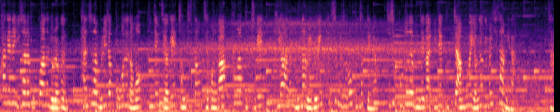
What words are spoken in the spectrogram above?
파괴된 유산을 복구하는 노력은 단순한 물리적 복원을 넘어 분쟁 지역의 정체성 재건과 평화 구축에 기여하는 문화 외교의 핵심 요소로 분석되며 지식 보존의 문제가 이제 국제 안보의 영역임을 시사합니다. 자,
